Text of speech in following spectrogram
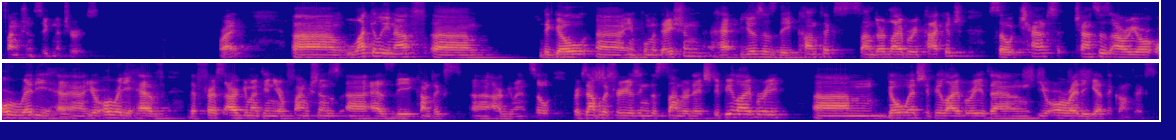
function signatures, right? Uh, luckily enough, um, the Go uh, implementation uses the context standard library package. So chance, chances are you're already you already have the first argument in your functions uh, as the context uh, argument. So for example, if you're using the standard HTTP library, um, Go HTTP library, then you already get the context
